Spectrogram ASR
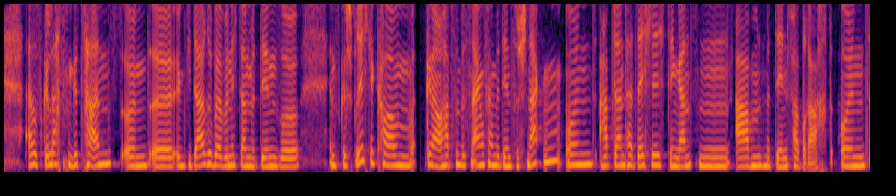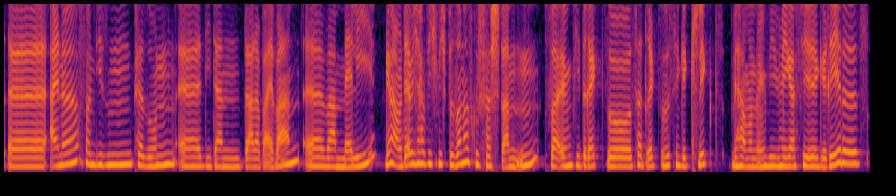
ausgelassen getanzt und äh, irgendwie darüber bin ich dann mit denen so ins Gespräch gekommen. Genau, habe so ein bisschen angefangen mit denen zu schnacken und habe dann tatsächlich den ganzen Abend mit denen verbracht. Und äh, eine von diesen Personen, äh, die dann da dabei waren, äh, war Melly. Genau, mit der habe ich mich besonders gut verstanden. Es war irgendwie direkt so, es hat direkt so ein bisschen geklickt. Wir haben irgendwie mega viel geredet.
